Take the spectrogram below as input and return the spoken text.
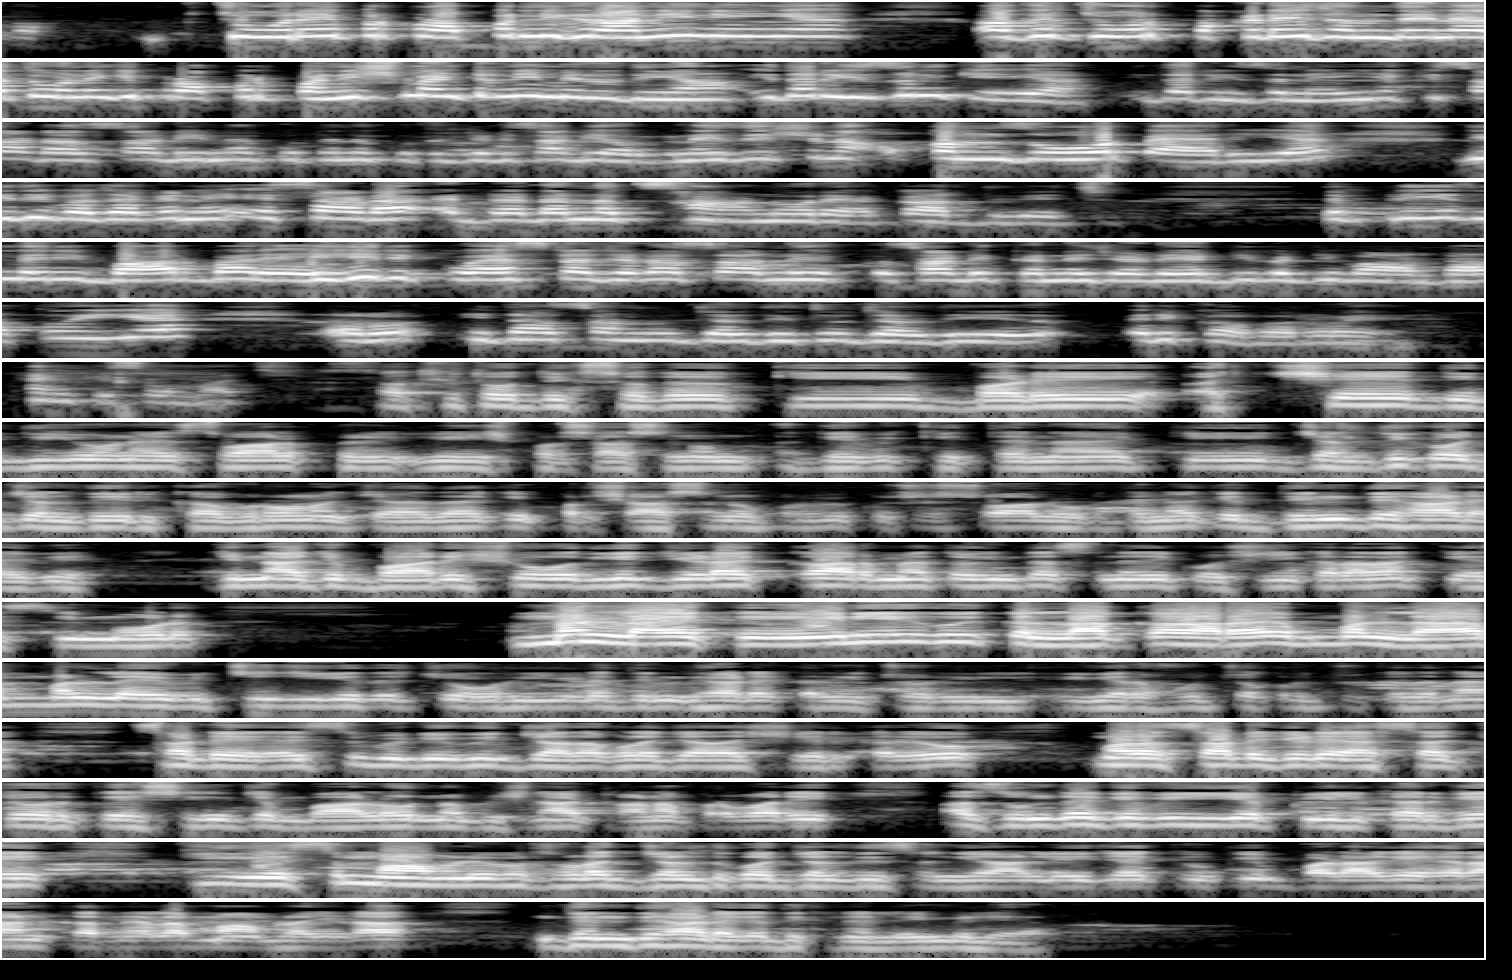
ਚੋਰੇ ਪਰ ਪ੍ਰੋਪਰ ਨਿਗਰਾਨੀ ਨਹੀਂ ਹੈ। ਅਗਰ ਚੋਰ ਪਕੜੇ ਜਾਂਦੇ ਨੇ ਤਾਂ ਉਹਨਾਂ ਦੀ ਪ੍ਰੋਪਰ ਪਨਿਸ਼ਮੈਂਟ ਨਹੀਂ ਮਿਲਦੀਆਂ। ਇਹਦਾ ਰੀਜ਼ਨ ਕੀ ਹੈ? ਇਹਦਾ ਰੀਜ਼ਨ ਇਹ ਹੈ ਕਿ ਸਾਡਾ ਸਾਡੀ ਨਾ ਕੁੱਤੇ ਨਾ ਕੁੱਤੇ ਜਿਹੜੀ ਸਾਡੀ ਆਰਗੇਨਾਈਜੇਸ਼ਨ ਆ, ਉਹ ਕਮਜ਼ੋਰ ਪੈ ਰਹੀ ਹੈ, ਜਿਹਦੀ ਵਜ੍ਹਾ ਕਰਕੇ ਇਹ ਸਾਡਾ ਐਡਾ ਐਡਾ ਨੁਕਸਾਨ ਹੋ ਰਿਹਾ ਘਰ ਦੇ ਵਿੱਚ। ਤੇ ਪਲੀਜ਼ ਮੇਰੀ ਬਾਰ-ਬਾਰ ਇਹੀ ਰਿਕੁਐਸਟ ਹੈ ਜਿਹੜਾ ਸਾਡੇ ਸਾਡੇ ਕੰਨੇ ਜਿਹੜੇ ਐਡੀ ਵੱਡੀ ਵਾਰਦਾਤ ਹੋਈ ਹੈ, ਔਰ ਇਹਦਾ ਸਾਨੂੰ ਜਲਦੀ ਤੋਂ ਜਲਦੀ ਰਿਕਵਰ ਹੋਏ। ਥੈਂਕ ਯੂ ਸੋ ਮਚ ਸਾਥੀ ਤੋਂ ਦੇਖ ਸਕਦੇ ਹੋ ਕਿ ਬੜੇ ਅੱਛੇ ਦੀਦੀਓ ਨੇ ਸਵਾਲ ਪੁਲਿਸ ਪ੍ਰਸ਼ਾਸਨ ਨੂੰ ਅੱਗੇ ਵੀ ਕੀਤੇ ਨੇ ਕਿ ਜਲਦੀ ਕੋ ਜਲਦੀ ਰਿਕਵਰ ਹੋਣਾ ਚਾਹੀਦਾ ਕਿ ਪ੍ਰਸ਼ਾਸਨ ਉੱਪਰ ਵੀ ਕੁਝ ਸਵਾਲ ਉੱਠਦੇ ਨੇ ਕਿ ਦਿਨ ਦਿਹਾੜੇ ਕੇ ਜਿੰਨਾ ਅੱਜ ਬਾਰਿਸ਼ ਹੋ ਰਹੀ ਹੈ, ਜਿਹੜਾ ਘਰ ਮੈਂ ਤੁਹਾਨੂੰ ਦੱਸਣ ਦੀ ਕੋਸ਼ਿਸ਼ ਕਰਾਂ ਕੇਸੀ ਮੋੜ ਮਹੱਲਾ ਇੱਕ ਇਹ ਨਹੀਂ ਕੋਈ ਕੱਲਾ ਘਰ ਹੈ, ਮਹੱਲਾ ਮਹੱਲੇ ਵਿੱਚ ਜੀ ਇਹਦੇ ਚੋਰੀ ਜਿਹੜੇ ਦਿਨ ਦਿਹਾੜੇ ਕਰੀ ਚੋਰੀ ਇਹ ਰਫੂ ਚੁੱਕੇ ਦੇ ਨੇ ਸਾਡੇ ਇਸ ਵੀਡੀਓ ਨੂੰ ਜ਼ਿਆਦਾ ਕੋਲ ਜ਼ਿਆਦਾ ਸ਼ੇਅਰ ਕਰਿਓ। ਮਹਾਰਾਜ, ਸਾਡੇ ਜਿਹੜੇ ਐਸਐਚਓ ਰਕੇਸ਼ ਸਿੰਘ ਚੰਬਾਲ ਔਰ ਨਬਿਸ਼ਨਾ ਥਾਣਾ ਪ੍ਰਭਾਰੀ ਅਸੁੰਦੇ ਕੇ ਵੀ ਇਹ ਅਪੀਲ ਕਰਗੇ ਕਿ ਇਸ ਮਾਮਲੇ ਪਰ ਥੋੜਾ ਜਲਦ ਕੋ ਜਲਦੀ ਸੰਗਿਆਨ ਲਈ ਜਾਏ, ਕਿਉਂਕਿ ਬੜਾ ਕੇ ਹੈਰਾਨ ਵਾਲਾ ਮਾਮਲਾ ਜਿਹੜਾ ਦਿਨ ਦਿਹਾੜੇ ਕੇ ਦਿਖਣੇ ਲਈ ਮਿਲਿਆ।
